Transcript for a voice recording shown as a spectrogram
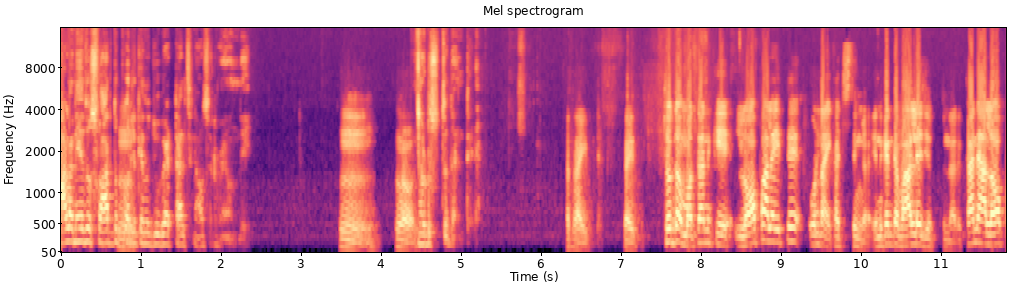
వాళ్ళని ఏదో స్వార్థ పనుల కింద చూపెట్టాల్సిన అవసరమే ఉంది. నడుస్తుంది అంతే రైట్ రైట్ చూద్దాం మొత్తానికి లోపాలైతే ఉన్నాయి ఖచ్చితంగా. ఎందుకంటే వాళ్ళే చెప్తున్నారు. కానీ ఆ లోపాలు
